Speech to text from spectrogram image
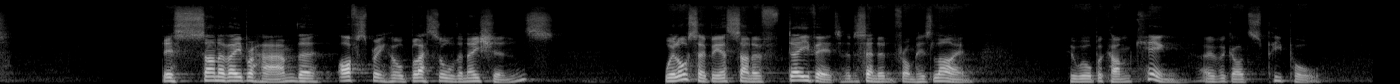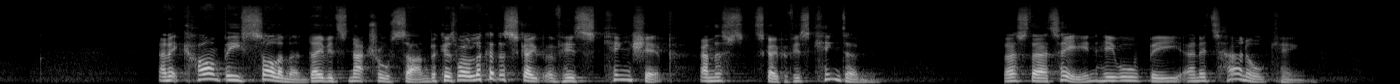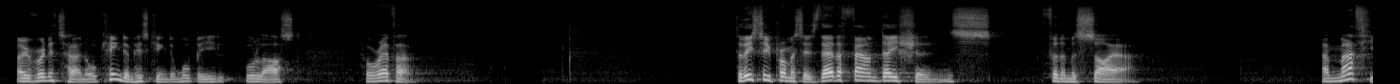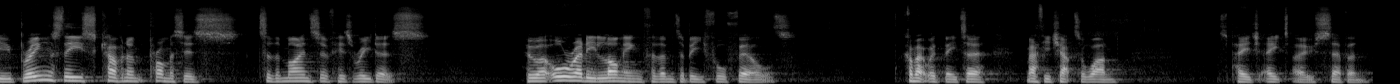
This son of Abraham, the offspring who will bless all the nations, will also be a son of David, a descendant from his line, who will become king over God's people. And it can't be Solomon, David's natural son, because, well, look at the scope of his kingship and the scope of his kingdom. Verse 13, he will be an eternal king over an eternal kingdom. His kingdom will, be, will last forever. So these two promises, they're the foundations for the Messiah. And Matthew brings these covenant promises to the minds of his readers who are already longing for them to be fulfilled. Come back with me to Matthew chapter 1. It's page 807.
